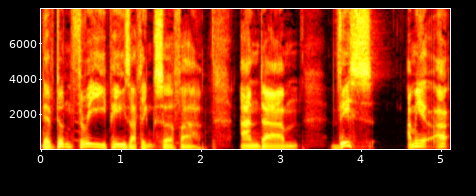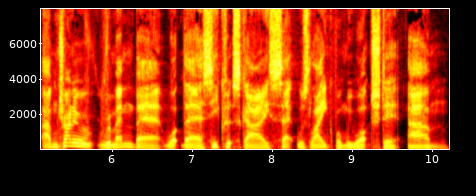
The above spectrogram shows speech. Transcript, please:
they've done three EPs, I think, so far. And um, this, I mean, I, I'm trying to remember what their Secret Sky set was like when we watched it. Um,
